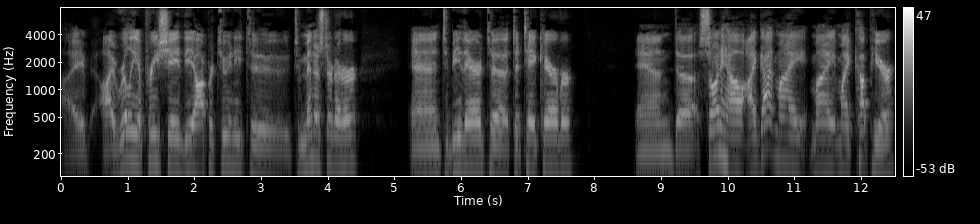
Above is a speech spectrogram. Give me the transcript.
I I really appreciate the opportunity to to minister to her and to be there to to take care of her. And uh, so anyhow, I got my my my cup here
